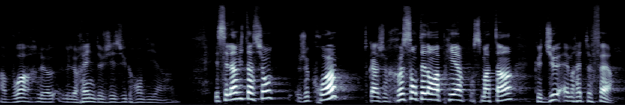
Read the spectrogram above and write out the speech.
à voir le, règne de Jésus grandir. Et c'est l'invitation, je crois, en tout cas je ressentais dans ma prière pour ce matin, que Dieu aimerait te faire,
